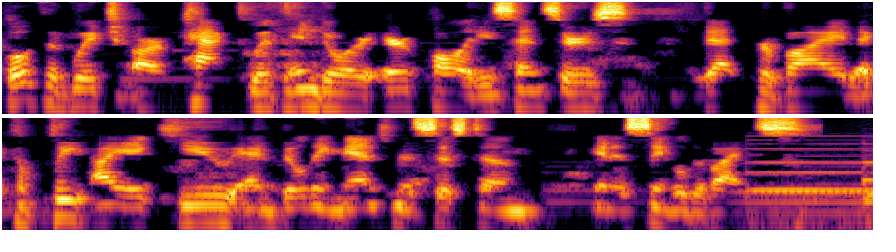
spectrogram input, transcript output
both of which are packed with indoor air quality sensors that provide a complete IAQ and building management system in a single device.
